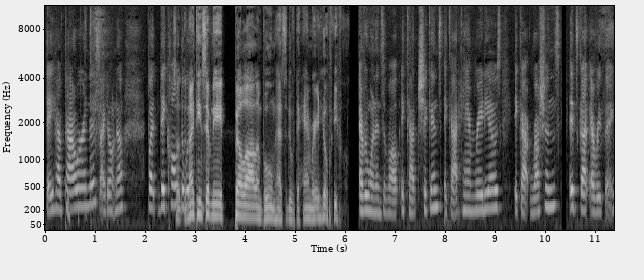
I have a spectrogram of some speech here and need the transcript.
They have power in this. I don't know. But they call So it the the 1978 Bell Island boom has to do with the ham radio people. everyone is involved. It got chickens, it got ham radios, it got Russians, it's got everything.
